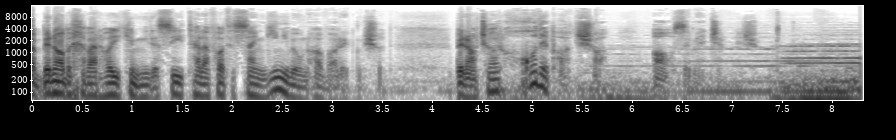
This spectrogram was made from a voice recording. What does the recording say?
و بنا به خبرهایی که می‌رسید تلفات سنگینی به اونها وارد می‌شد. به ناچار خود پادشاه آزم جبه شد.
